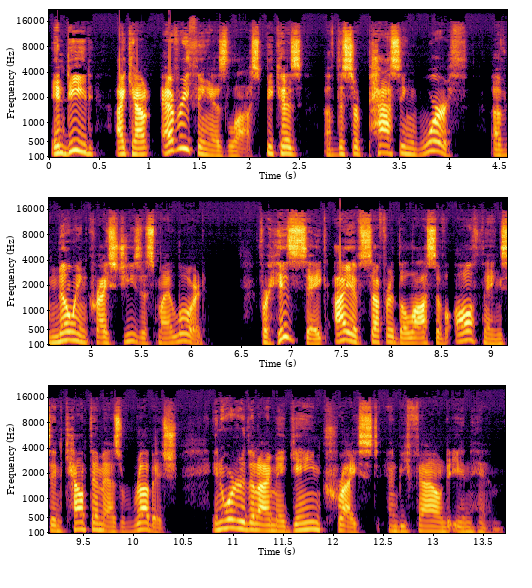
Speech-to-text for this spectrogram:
Indeed, I count everything as lost because of the surpassing worth of knowing Christ Jesus my Lord. For his sake, I have suffered the loss of all things and count them as rubbish, in order that I may gain Christ and be found in him.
